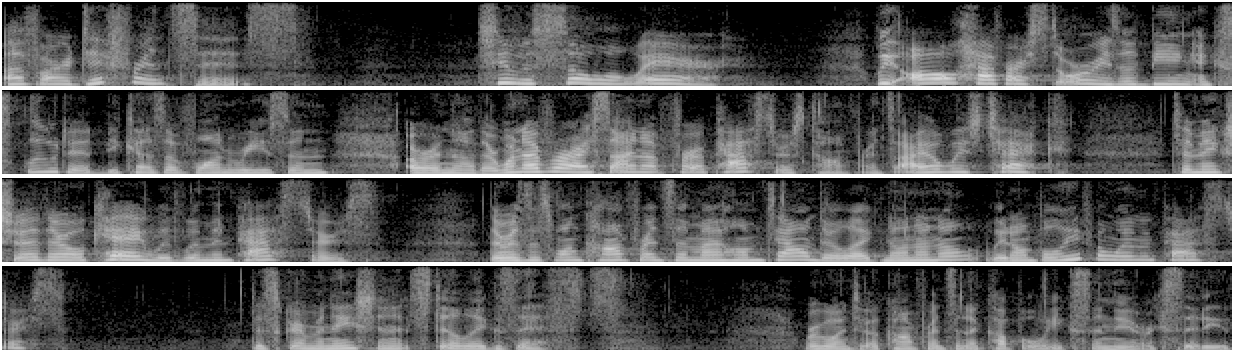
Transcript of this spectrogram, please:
of our differences. She was so aware. We all have our stories of being excluded because of one reason or another. Whenever I sign up for a pastor's conference, I always check to make sure they're okay with women pastors. There was this one conference in my hometown. They're like, no, no, no, we don't believe in women pastors. Discrimination, it still exists. We're going to a conference in a couple weeks in New York City.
